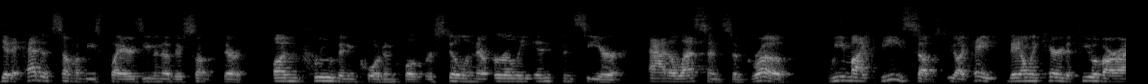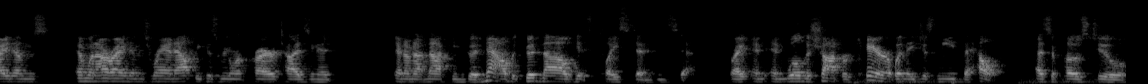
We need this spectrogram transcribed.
get ahead of some of these players, even though there's some they're unproven, quote unquote, we're still in their early infancy or adolescence of growth, we might be substitute like, hey, they only carried a few of our items, and when our items ran out because we weren't prioritizing it, and I'm not knocking good now, but good now gets placed in instead, right? And and will the shopper care when they just need the help as opposed to,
